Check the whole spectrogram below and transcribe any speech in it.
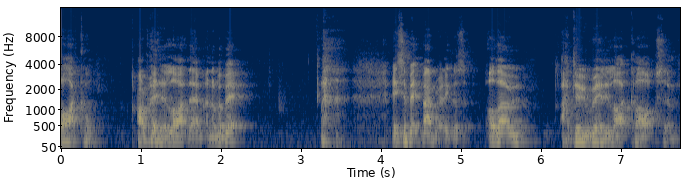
Like them. I really like them, and I'm a bit. it's a bit bad, really, because although I do really like Clarkson,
